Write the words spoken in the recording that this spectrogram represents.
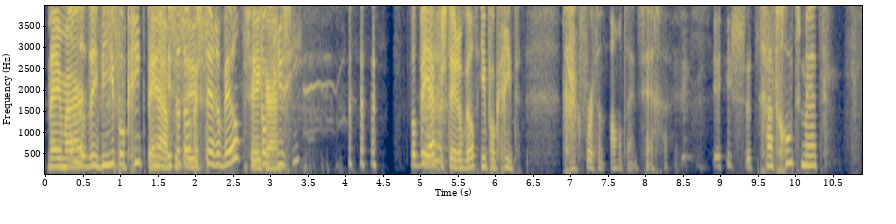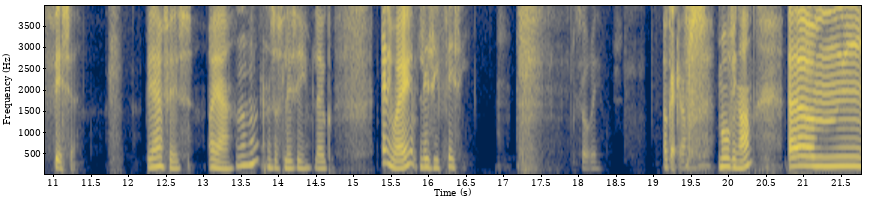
Nee, maar... Omdat ik hypocriet ben. Ja, is dat ook een sterrenbeeld? Zeker. Hypocrisie? Wat ben jij voor sterrenbeeld? Hypocriet. Ga ik voortaan altijd zeggen. Jezus. Gaat goed met vissen. Ben jij een vis? Oh ja, Mhm. zoals Lizzie. Leuk. Anyway, Lizzie Vissie. Sorry. oké. Moving on. Ehm,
